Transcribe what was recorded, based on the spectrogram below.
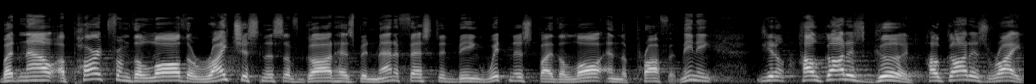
but now apart from the law, the righteousness of God has been manifested, being witnessed by the law and the prophet. Meaning, you know, how God is good, how God is right.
